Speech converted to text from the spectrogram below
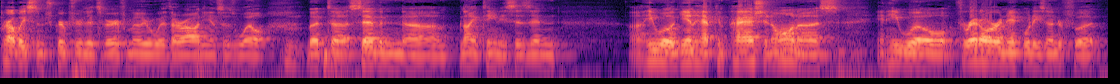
probably some scripture that's very familiar with our audience as well. But uh, seven um nineteen, he says, "And uh, he will again have compassion on us, and he will thread our iniquities underfoot,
